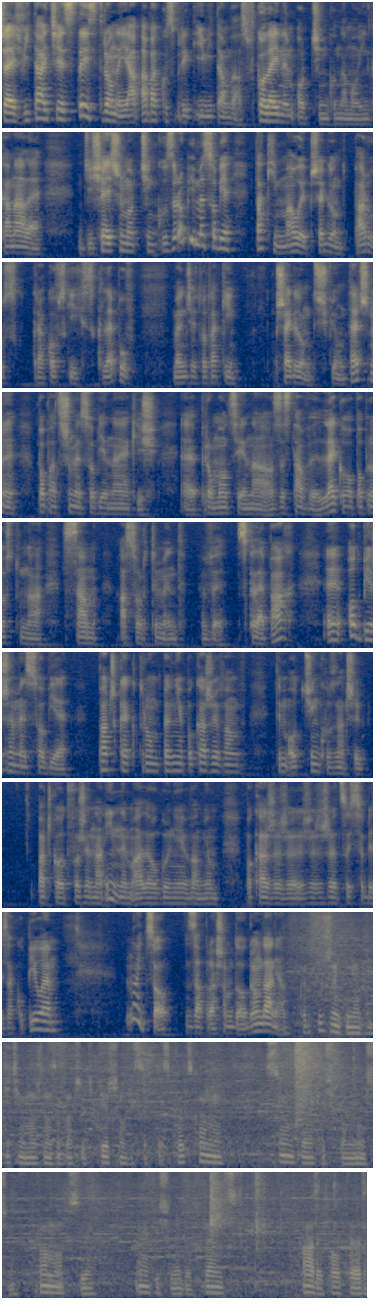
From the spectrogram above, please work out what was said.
Cześć, witajcie z tej strony ja, Abakus Brick i witam Was w kolejnym odcinku na moim kanale. W dzisiejszym odcinku zrobimy sobie taki mały przegląd paru krakowskich sklepów. Będzie to taki przegląd świąteczny. Popatrzymy sobie na jakieś e, promocje, na zestawy Lego, po prostu na sam asortyment w sklepach. E, odbierzemy sobie paczkę, którą pewnie pokażę Wam w tym odcinku, znaczy paczkę otworzę na innym, ale ogólnie Wam ją pokażę, że, że, że coś sobie zakupiłem. No i co? Zapraszam do oglądania. W Carrefourze, jak widzicie, można zobaczyć pierwszą wysypkę z klockami. Są to jakieś pomniejsze promocje, no jakieś Lego Friends, Harry Potter,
